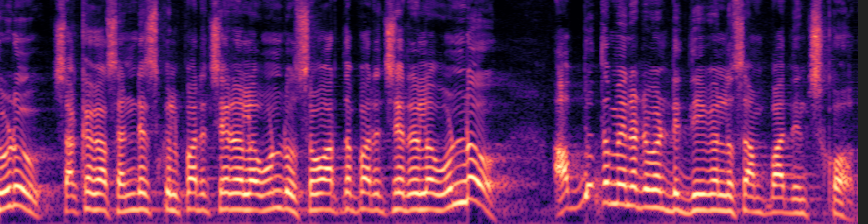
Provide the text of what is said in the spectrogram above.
తుడు. చక్కగా సండే స్కూల్ పరిచర్యలో ఉండు సువార్త పరిచర్యలో ఉండు. అద్భుతమైనటువంటి దీవెనలు సంపాదించుకో.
